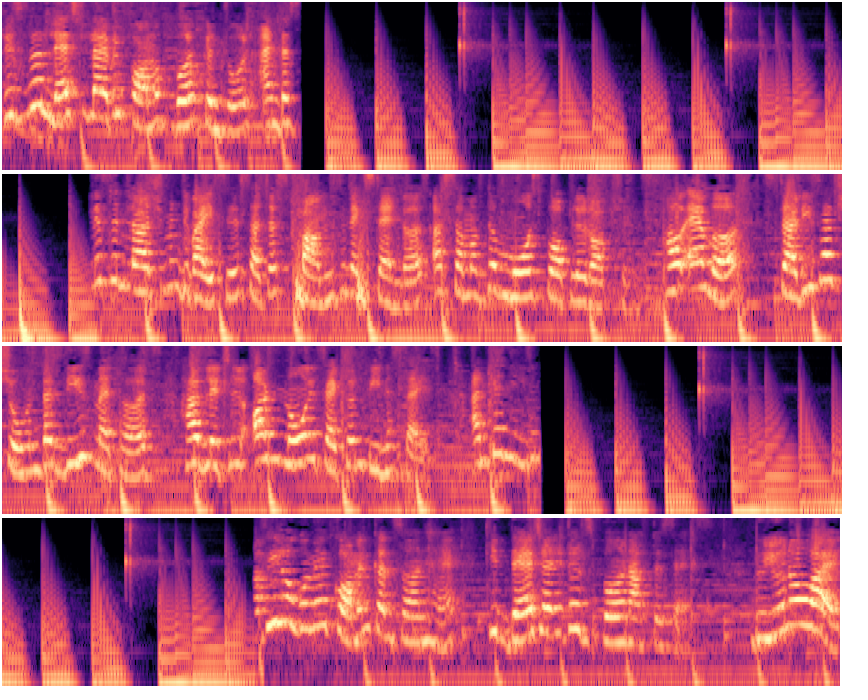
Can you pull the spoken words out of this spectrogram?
This is a less reliable form of birth control and does Penis enlargement devices such as pumps and extenders are some of the most popular options. However, studies have shown that these methods have little or no effect on penis size and can even काफी लोगों में कॉमन कंसर्न है कि their genitals burn after sex do you know why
